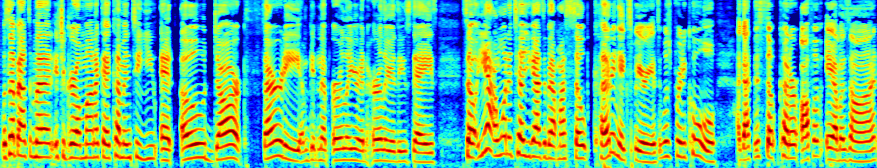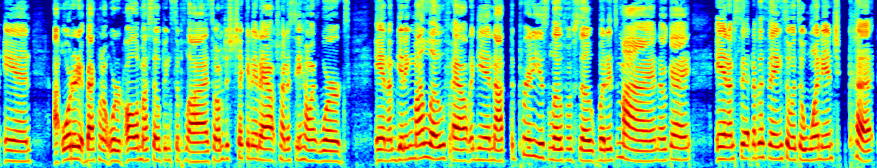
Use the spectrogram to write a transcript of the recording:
What's up, Out the Mud? It's your girl Monica coming to you at Oh Dark 30. I'm getting up earlier and earlier these days. So, yeah, I want to tell you guys about my soap cutting experience. It was pretty cool. I got this soap cutter off of Amazon and I ordered it back when I ordered all of my soaping supplies. So, I'm just checking it out, trying to see how it works. And I'm getting my loaf out. Again, not the prettiest loaf of soap, but it's mine, okay? And I'm setting up the thing so it's a one inch cut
